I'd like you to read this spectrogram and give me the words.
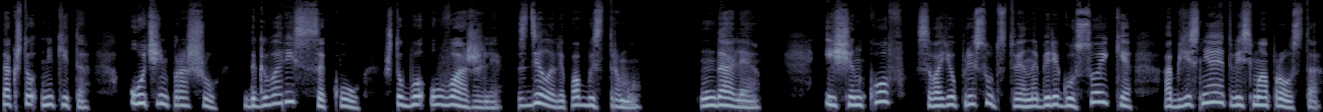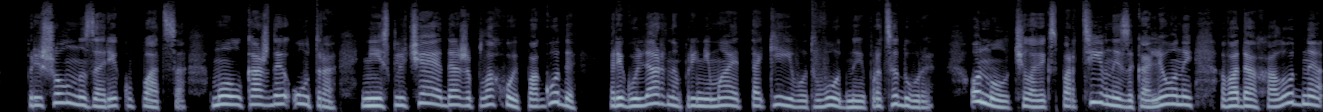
Так что, Никита, очень прошу, договорись с ЭКУ, чтобы уважили, сделали по-быстрому. Далее. Ищенков свое присутствие на берегу Сойки объясняет весьма просто пришел на заре купаться, мол, каждое утро, не исключая даже плохой погоды, регулярно принимает такие вот водные процедуры. Он, мол, человек спортивный, закаленный, вода холодная,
